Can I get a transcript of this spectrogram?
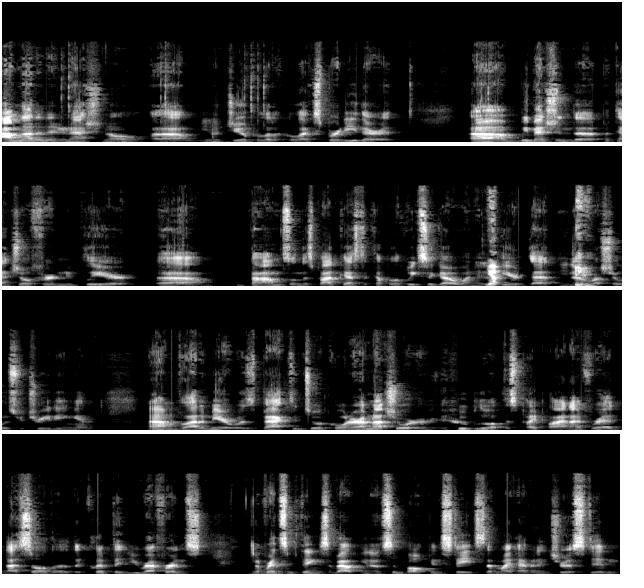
I'm not an international, um, you know, geopolitical expert either. It, um, we mentioned the potential for nuclear um, bombs on this podcast a couple of weeks ago when it Yep. appeared that you know Russia was retreating and um, Vladimir was backed into a corner. I'm not sure who blew up this pipeline. I've read, I saw the the clip that you referenced. I've read some things about you know some Balkan states that might have an interest in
